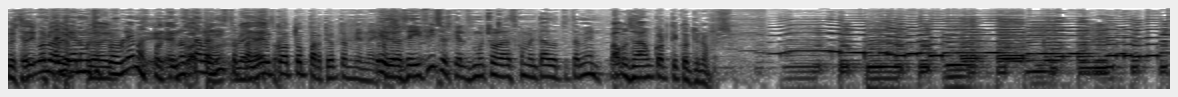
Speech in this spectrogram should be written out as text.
Pues te digo están lo llegando lo muchos problemas, porque el no estaba listo para esto. coto partió también ahí. Y de los edificios, que mucho lo has comentado tú también. Vamos a un corte y continuamos.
